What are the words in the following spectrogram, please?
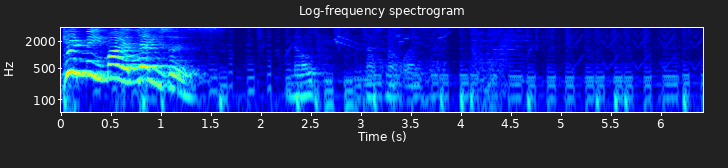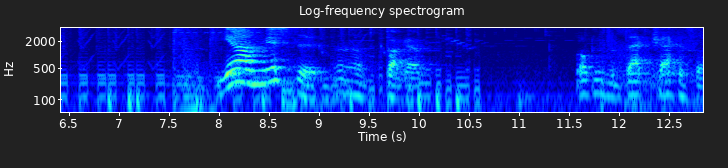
Give me my lasers. Nope, that's not lasers. Yeah, I missed it. Oh, bugger. Welcome to the backtrackathon.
